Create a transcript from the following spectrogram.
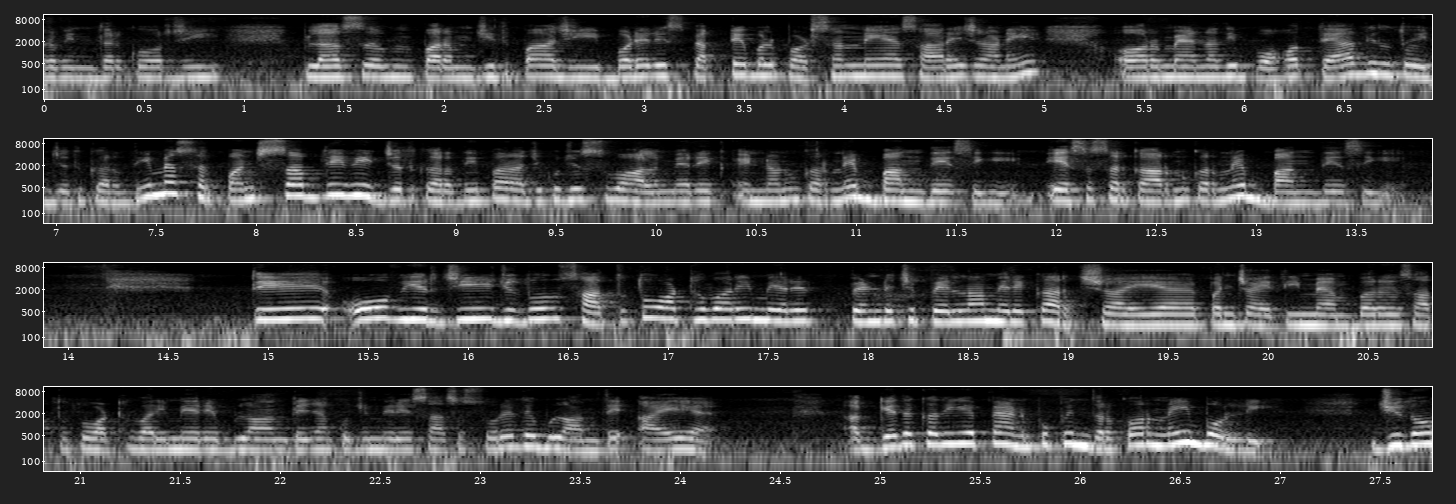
Ravinder Kaur ji plus Paramjit ਭਾਜੀ ਬੜੇ ਰਿਸਪੈਕਟੇਬਲ ਪਰਸਨ ਨੇ ਇਹ ਸਾਰੇ ਜਾਣੇ ਔਰ ਮੈਂ ਇਹਨਾਂ ਦੀ ਬਹੁਤ ਤਹਿ ਦਿਲ ਤੋਂ ਇੱਜ਼ਤ ਕਰਦੀ ਮੈਂ ਸਰਪੰਚ ਸਾਹਿਬ ਦੀ ਵੀ ਇੱਜ਼ਤ ਕਰਦੀ ਪਰ ਅੱਜ ਕੁਝ ਸਵਾਲ ਮੇਰੇ ਇਹਨਾਂ ਨੂੰ ਕਰਨੇ ਬੰਦੇ ਸੀਗੇ, ਇਸ ਸਰਕਾਰ ਨੂੰ ਕਰਨੇ ਬੰਦੇ ਸੀਗੇ। ਤੇ ਉਹ ਵੀਰ ਜੀ ਜਦੋਂ 7 ਤੋਂ 8 ਵਾਰੀ ਮੇਰੇ ਪਿੰਡ 'ਚ ਪਹਿਲਾਂ ਮੇਰੇ ਘਰ 'ਚ ਆਏ ਆ ਪੰਚਾਇਤੀ ਮੈਂਬਰ 7 ਤੋਂ 8 ਵਾਰੀ ਮੇਰੇ ਬੁਲਾਉਣ ਤੇ ਜਾਂ ਕੁਝ ਮੇਰੇ ਸੱਸ ਸਹੁਰੇ ਦੇ ਬੁਲਾਉਣ ਤੇ ਆਏ ਆ ਅੱਗੇ ਤਾਂ ਕਦੀ ਇਹ ਭੈਣ ਭੁਪਿੰਦਰ ਕੌਰ ਨਹੀਂ ਬੋਲੀ। ਜਦੋਂ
